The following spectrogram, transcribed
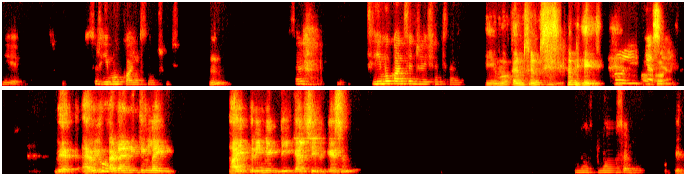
Yeah. So hemoconcentration. Hmm? Sir, hemoconcentration, sir. Hemoconcentration is. Oh, yes, oh, there, have you heard anything like hyperemic decalcification? No, no, sir. Okay.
